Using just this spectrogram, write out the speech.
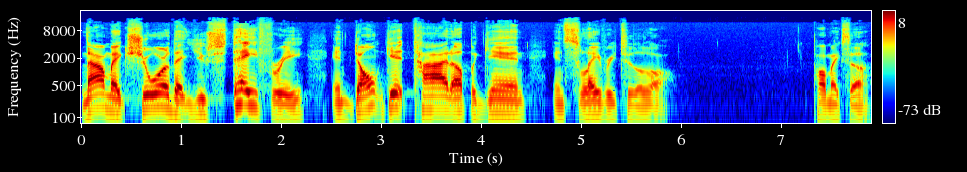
Now make sure that you stay free and don't get tied up again in slavery to the law. Paul makes a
